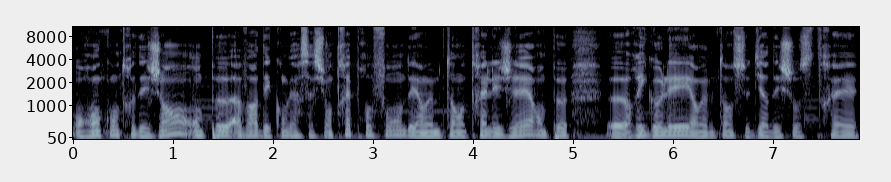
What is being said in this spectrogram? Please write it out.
on rencontre des gens, on peut avoir des conversations très profondes et en même temps très légères, on peut euh, rigoler et en même temps se dire des choses très,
